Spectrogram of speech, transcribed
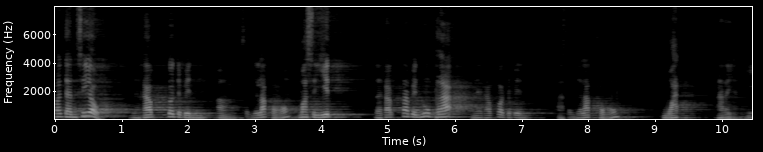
พระจันทร์เสี้ยวนะครับ ก็จะเป็นอ่าสัญลักษณ์ของมัสยิดนะครับ ถ้าเป็นรูปพระนะครับก็จะเป็น สัญลักษณ์ของวัดอะไรอย่างนี้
